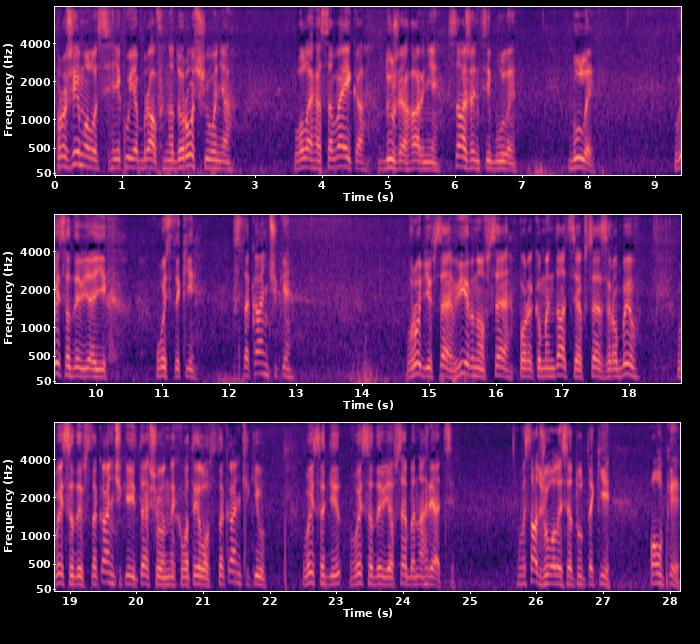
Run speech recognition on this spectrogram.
Про жимолость, яку я брав на дорощування в Олега Савейка, дуже гарні саджанці були були. Висадив я їх ось такі стаканчики. Вроді все вірно, все по рекомендаціях, все зробив. Висадив стаканчики і те, що не хватило стаканчиків, висадив, висадив я в себе на грядці. Висаджувалися тут такі палки,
